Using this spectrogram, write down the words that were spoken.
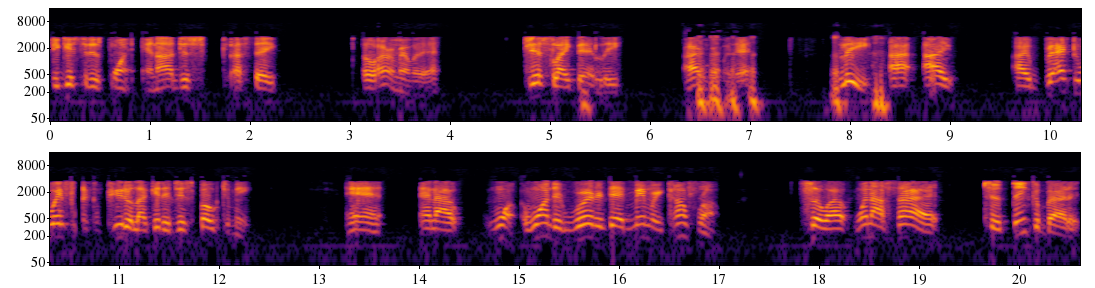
he gets to this point and I just I say, Oh, I remember that. Just like that, Lee. I remember that. Lee, I I I backed away from the computer like it had just spoke to me. And and I wondered where did that memory come from. So I went outside to think about it,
